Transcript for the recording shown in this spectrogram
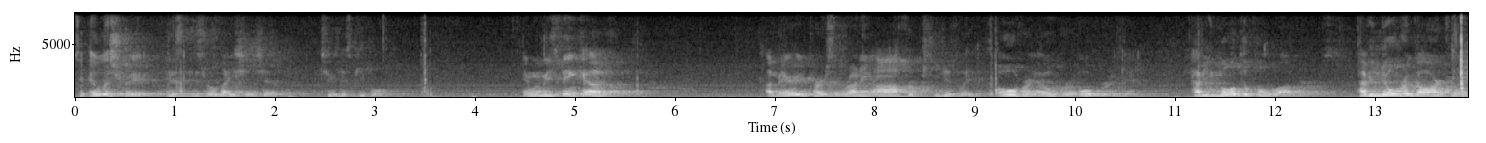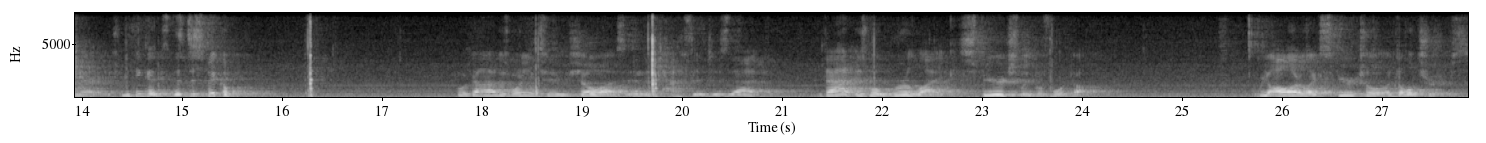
to illustrate his, his relationship to his people. And when we think of a married person running off repeatedly, over and over and over again, having multiple lovers, having no regard for their marriage. We think it's, it's despicable. What God is wanting to show us in this passage is that that is what we're like spiritually before God. We all are like spiritual adulterers,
